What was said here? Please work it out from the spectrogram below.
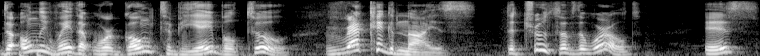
the only way that we're going to be able to recognize the truth of the world is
